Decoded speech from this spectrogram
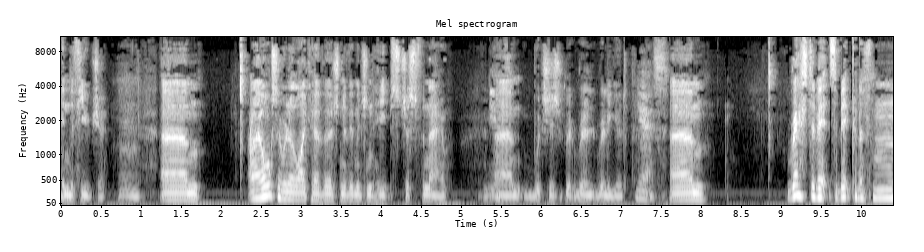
In the future. Um, and I also really like her version of Imogen Heap's, just for now, Yes. um, which is re- re- really good. yes. Um, rest of it's a bit kind of, hmm,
